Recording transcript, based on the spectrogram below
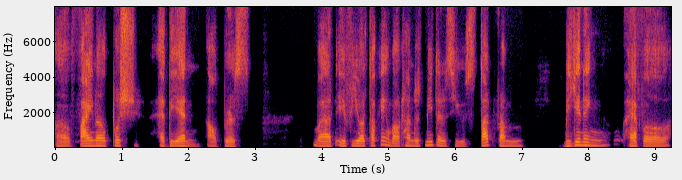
uh, final push at the end outburst but if you are talking about 100 meters, you start from beginning, have a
